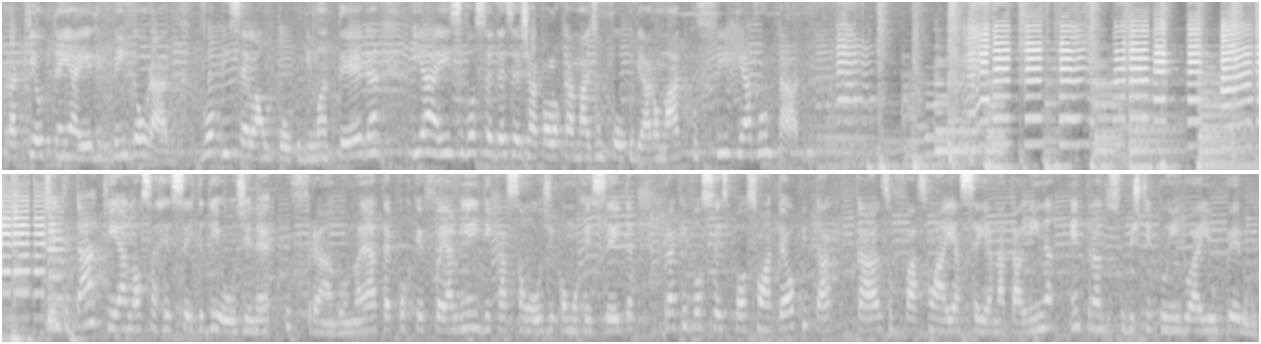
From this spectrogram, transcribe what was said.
para que eu tenha ele bem dourado. Vou pincelar um pouco de manteiga e aí, se você desejar colocar mais um pouco de aromático, fique à vontade. A nossa receita de hoje, né? O frango, não é? Até porque foi a minha indicação hoje como receita para que vocês possam até optar caso façam aí a ceia natalina, entrando substituindo aí o peru.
